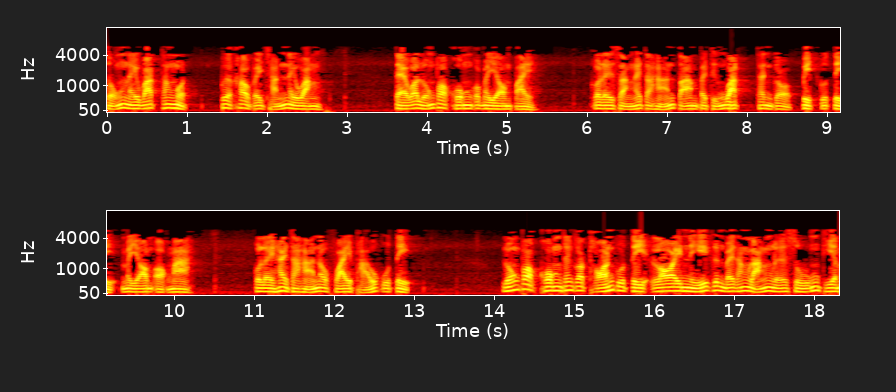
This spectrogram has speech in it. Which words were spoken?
สงฆ์ในวัดทั้งหมด เพื่อเข้าไปฉันในวัง แต่ว่าหลวงพ่อคงก็ไม่ยอมไป ก็เลยสั่งให้ทหารตามไปถึงวัด ท่านก็ปิดกุฏิไม่ยอมออกมา ก็เลยให้ทหารเอาไฟเผากุฏิ หลวงพ่อคงท่านก็ถอนกุฏิลอยหนีขึ้นไปทั้งหลังเลยสูงเทียม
